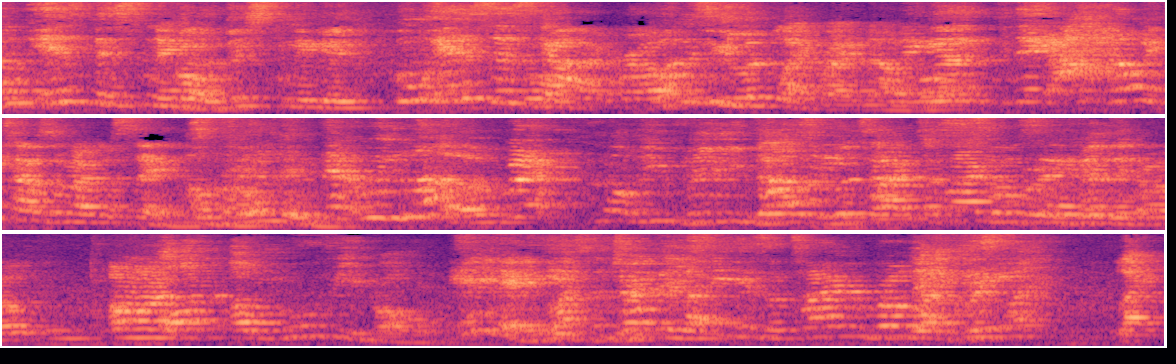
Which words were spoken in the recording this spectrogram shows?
Who is this nigga? Bro, this nigga. Who is this guy, bro? What does he look like right now, bro? Nigga, how many times am I gonna say this, A bro? villain. That we love, bro. No, he really does look like a super villain, bro? On, On- a movie, bro. Yeah, he's Like, the Joker. See his attire, bro? Like, Like. Like,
